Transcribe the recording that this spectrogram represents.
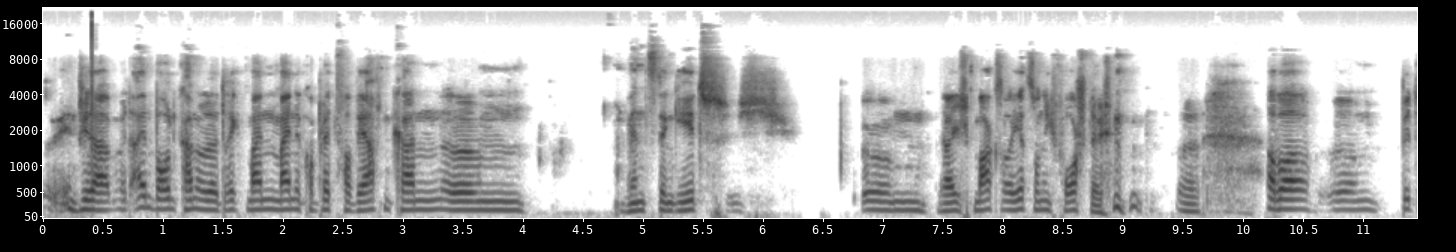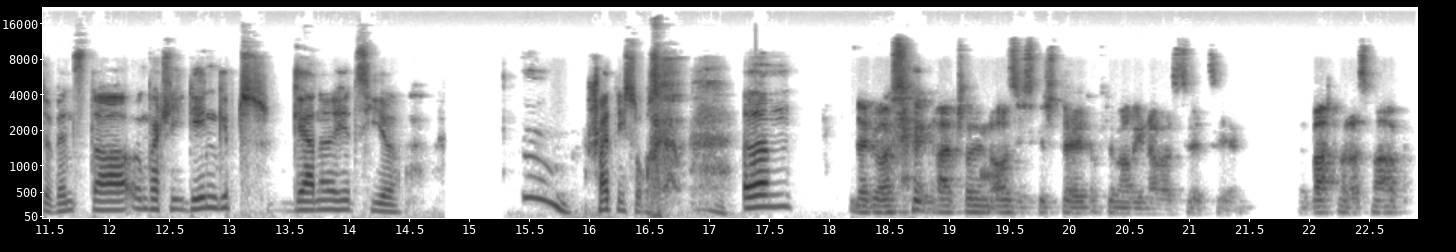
entweder mit einbauen kann oder direkt mein, meine komplett verwerfen kann, ähm, wenn es denn geht. Ich, ähm, ja, ich mag es auch jetzt noch nicht vorstellen. äh, aber ähm, bitte, wenn es da irgendwelche Ideen gibt, gerne jetzt hier. Hm, scheint nicht so. ähm, ja, du hast ja gerade schon in Aussicht gestellt, auf der Marina was zu erzählen. Dann warten wir das mal ab.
